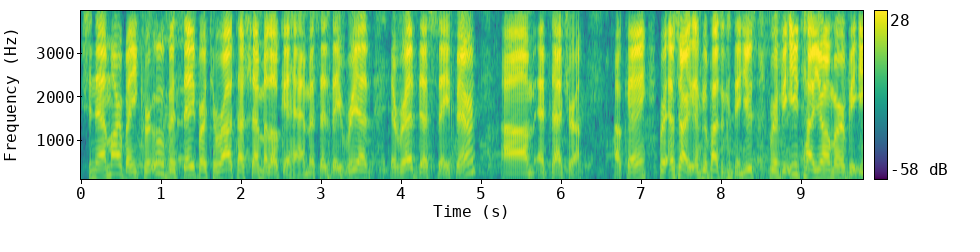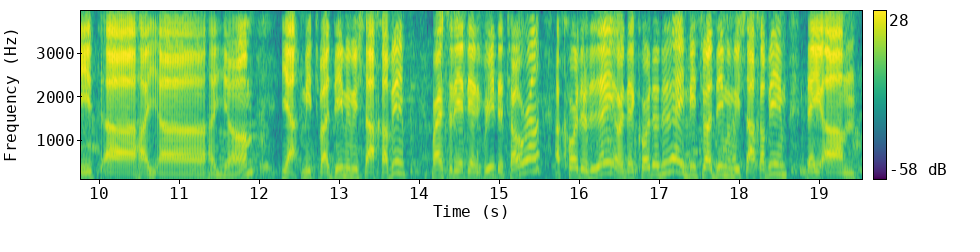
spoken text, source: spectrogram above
Shneamar ba'ikru besefer Torah Hashem Elokehem. It says they read they read the Sefer, um, etc. Okay, I'm sorry. If your pasuk continues, Revi'it hayom or Revi'it uh, uh, hayom. Yeah, mitvadim mishtachavim. Right. So they, they read the Torah a quarter of the day, or the quarter of the day. Mitvadim mishtachavim. They um,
